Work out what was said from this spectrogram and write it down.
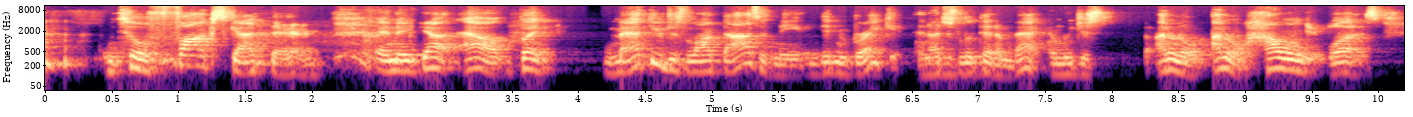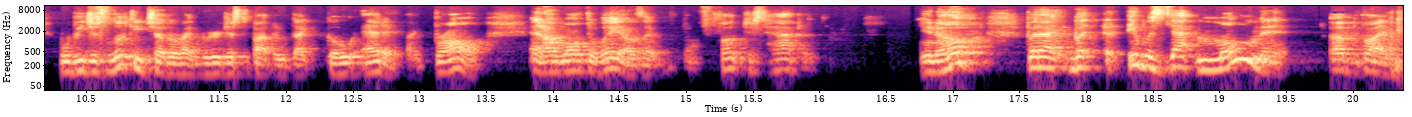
until Fox got there and they got out. But Matthew just locked eyes with me and didn't break it. And I just looked at him back and we just, I don't know, I don't know how long it was, but we just looked at each other like we were just about to like go at it, like brawl. And I walked away. I was like, what the fuck just happened? You know? But I but it was that moment of like,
